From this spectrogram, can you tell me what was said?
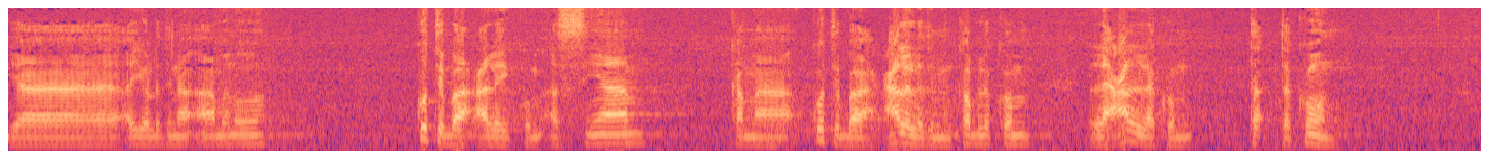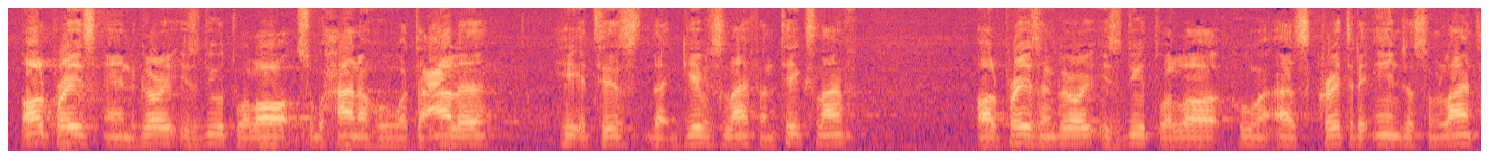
يا أيها الذين آمنوا كتب عليكم الصيام كما كتب على الذين من قبلكم لعلكم تتقون All praise and glory is due to Allah subhanahu wa ta'ala. He it is that gives life and takes life. All praise and glory is due to Allah who has created the angels from light,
